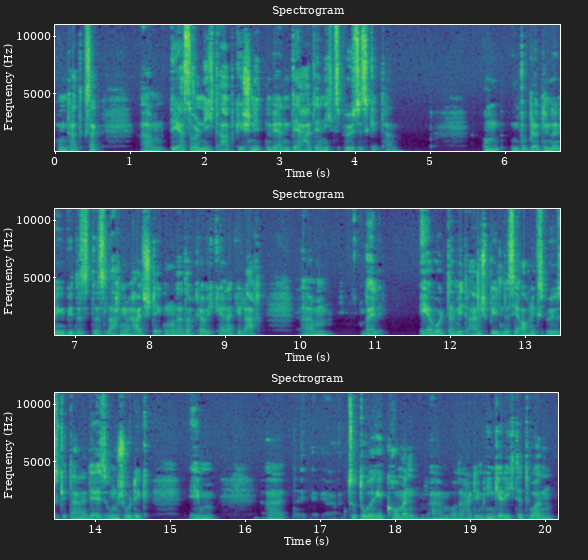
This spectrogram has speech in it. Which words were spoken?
und hat gesagt, ähm, der soll nicht abgeschnitten werden, der hat ja nichts Böses getan. Und, und da bleibt ihm dann irgendwie das, das Lachen im Hals stecken und hat auch, glaube ich, keiner gelacht, ähm, weil er wollte damit anspielen, dass er auch nichts Böses getan hat. Er ist unschuldig eben äh, zu Tode gekommen ähm, oder halt ihm hingerichtet worden.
